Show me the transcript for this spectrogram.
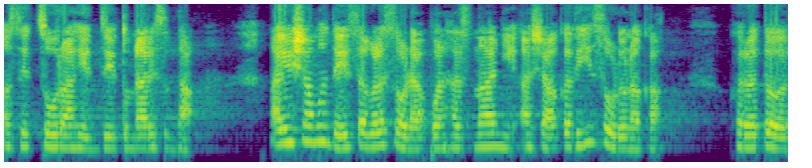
असे चोर आहेत जे तुमणारे सुद्धा. आयुष्यामध्ये सगळं सोडा पण हसणं आणि आशा कधीही सोडू नका. खरं तर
